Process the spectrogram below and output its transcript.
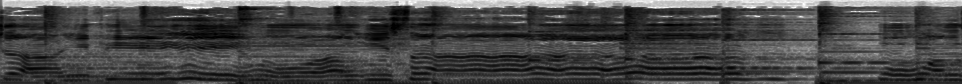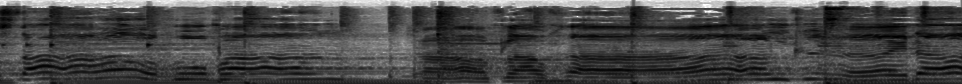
ใจพี่ห่วงอีสานห่วงสาวผู้พานข่าวกล่าวขานเคยได้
